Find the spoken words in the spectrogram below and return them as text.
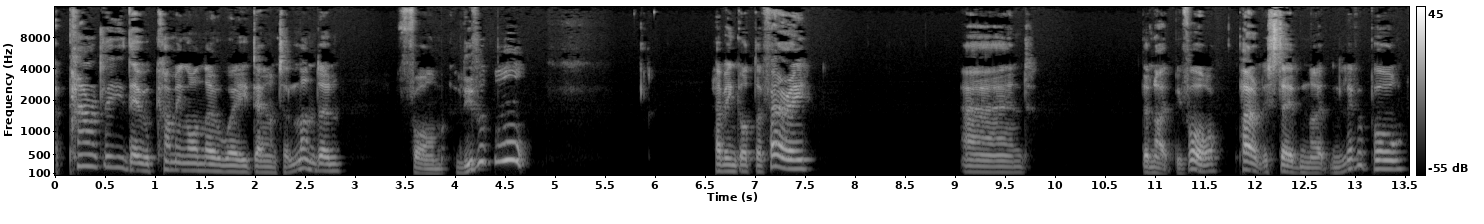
Apparently, they were coming on their way down to London from Liverpool, having got the ferry, and the night before, apparently stayed the night in Liverpool,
